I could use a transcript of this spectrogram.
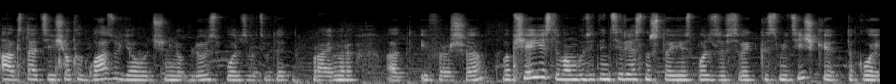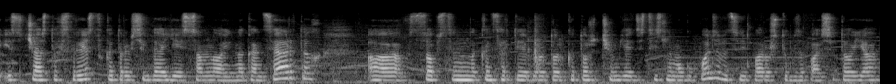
А, кстати, еще как базу я очень люблю использовать вот этот праймер от Ифреше. Вообще, если вам будет интересно, что я использую в своей косметичке, такой из частых средств, который всегда есть со мной на концертах, а, собственно, на концерте я беру только то, чем я действительно могу пользоваться, и пару штук в запасе, то я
